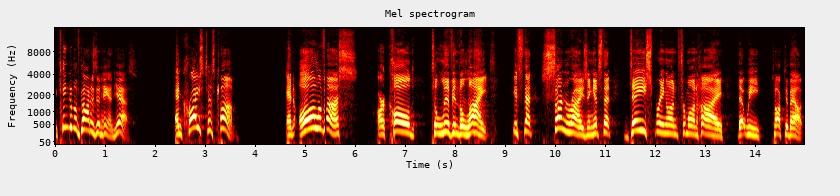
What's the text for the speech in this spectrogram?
The kingdom of God is at hand, yes. And Christ has come. And all of us are called to live in the light, It's that sun rising, it's that day spring on from on high that we talked about.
